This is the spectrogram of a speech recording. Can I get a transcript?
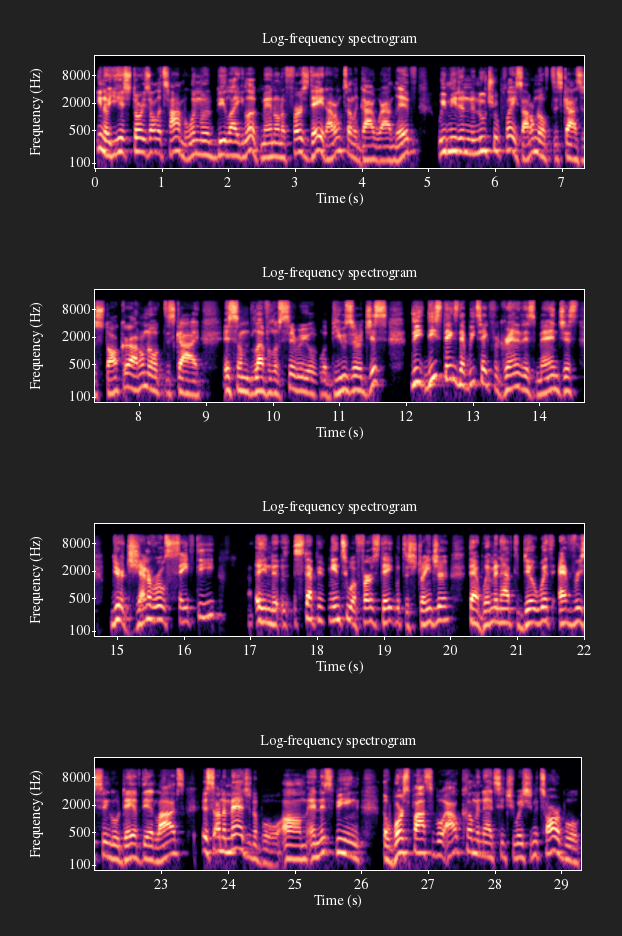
You know, you hear stories all the time. But women would be like, look, man, on a first date, I don't tell a guy where I live. We meet in a neutral place. I don't know if this guy's a stalker. I don't know if this guy is some level of serial abuser. Just the, these things that we take for granted as men, just your general safety in stepping into a first date with a stranger that women have to deal with every single day of their lives it's unimaginable. Um and this being the worst possible outcome in that situation it's horrible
